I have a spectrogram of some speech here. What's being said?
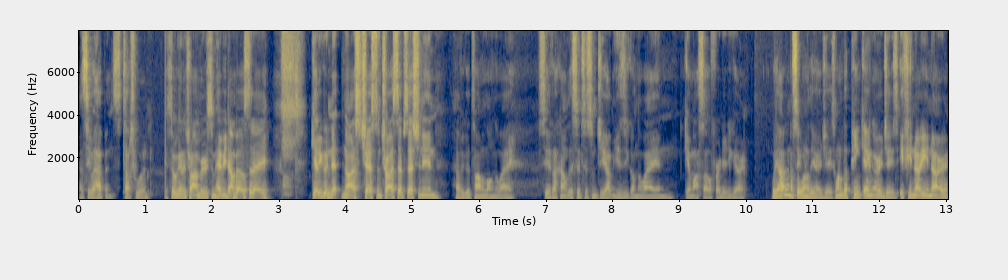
and see what happens. Touch wood. So we're gonna try and move some heavy dumbbells today. Get a good, nice chest and tricep session in. Have a good time along the way. See if I can't listen to some G up music on the way and get myself ready to go. We are gonna see one of the OGs, one of the Pink Gang OGs. If you know, you know.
